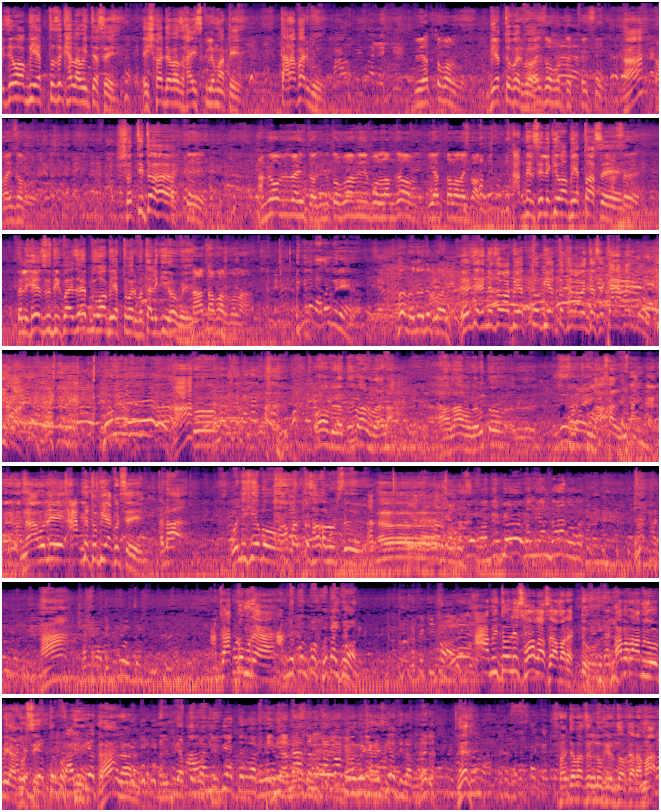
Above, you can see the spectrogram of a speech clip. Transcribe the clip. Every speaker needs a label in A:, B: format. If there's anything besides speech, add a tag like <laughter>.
A: এই যে অবিয়াত্ত যে খেলা হইতেছে এই সয়দাবাজ হাই স্কুলের মাঠে কারা পারব?
B: বিয়ার পারব।
A: বিয়াত্ত পারব।
B: জবর দেখতেছি।
A: হ্যাঁ?
B: তারাই জবর।
A: সত্যি তো।
B: আমি অবিবাহিত কিন্তু তবু আমি বললাম যে অব- বিয়ার তলারাই পাবো
A: আপনার ছেলে কি অবিয়াত্ত আছে?
B: আছে।
A: তাহলে হে যদি কয় যে অবিয়াত্ত পারব তাহলে কি হবে?
B: না তা পারব না।
A: এই যে হেনে যে অবিয়াত্ত বিয়াত্ত খেলা হইতেছে কারা পারব কি কয়? হ্যাঁ?
C: ও বেরোতেই পারব না। লাভ করে তো
A: না বলে আপনি তো বিয়া করছে।
C: না ওই লিখিয়ে বো আমার তো সকাল উঠছে।
A: হ্যাঁ? কাকুমরা।
C: আপনি কোন পক্ষ তাই কোন?
A: আমি তো ছল আছে আমার একটু। আবার আমিও বিয়া করছি। হ্যাঁ? লোকের দরকার আমার।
